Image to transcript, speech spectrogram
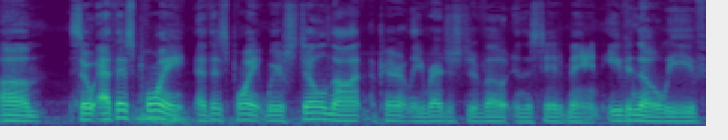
um, so at this point, at this point, we're still not apparently registered to vote in the state of Maine, even though we've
